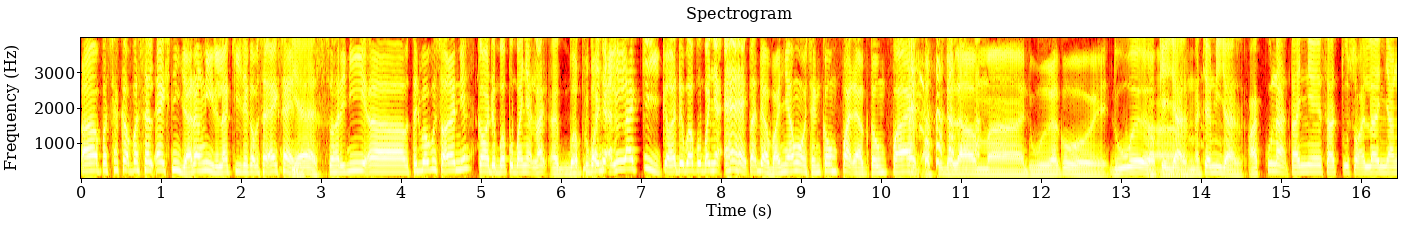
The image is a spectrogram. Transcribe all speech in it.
uh, cakap pasal ex ni jarang ni lelaki cakap pasal ex kan? Yes. So hari ni uh, tadi berapa soalannya? Kau ada berapa banyak la- uh, berapa banyak lelaki? Kau ada berapa banyak ex? Tak ada banyak mau macam kau empat lah. Aku tahu empat. aku dalam uh, dua lah kot. Dua. Ah. Jal, macam ni Jal. Aku nak tanya satu soalan yang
